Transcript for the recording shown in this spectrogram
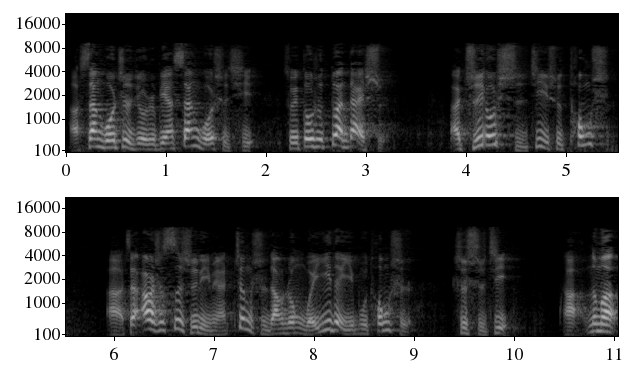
啊，《三国志》就是编三国时期，所以都是断代史，啊，只有《史记》是通史，啊，在二十四史里面，正史当中唯一的一部通史是《史记》，啊，那么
